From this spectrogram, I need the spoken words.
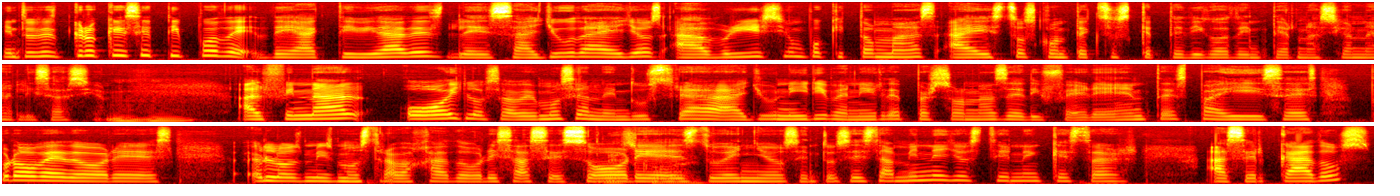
Entonces creo que ese tipo de, de, actividades les ayuda a ellos a abrirse un poquito más a estos contextos que te digo de internacionalización. Al final, hoy lo sabemos en la industria, hay un ir y venir de personas de diferentes países, proveedores, los mismos trabajadores, asesores, dueños, entonces también ellos tienen que estar acercados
